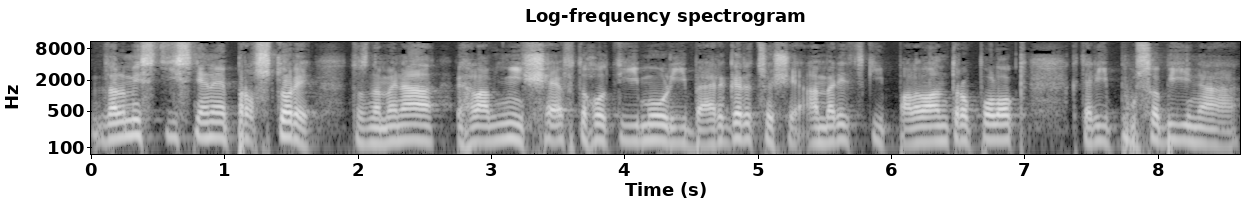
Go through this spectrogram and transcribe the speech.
velmi stísněné prostory. To znamená, hlavní šéf toho týmu Lee Berger, což je americký paleoantropolog, který působí na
